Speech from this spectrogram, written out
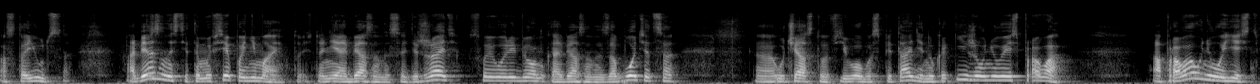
остаются. Обязанности-то мы все понимаем, то есть они обязаны содержать своего ребенка, обязаны заботиться, э, участвовать в его воспитании, но какие же у него есть права? А права у него есть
